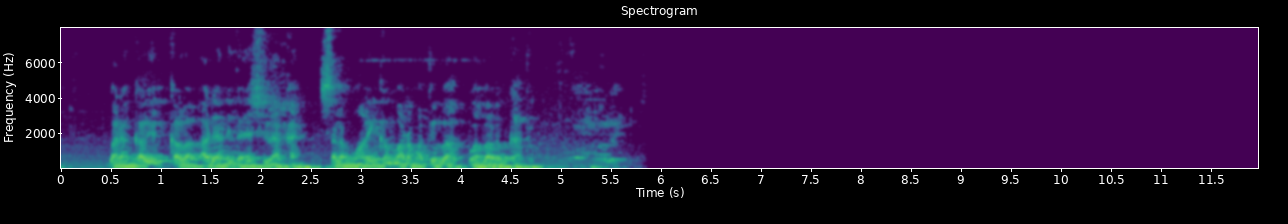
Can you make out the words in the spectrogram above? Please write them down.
Barangkali kalau ada yang ditanya silakan. Assalamualaikum warahmatullahi wabarakatuh.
